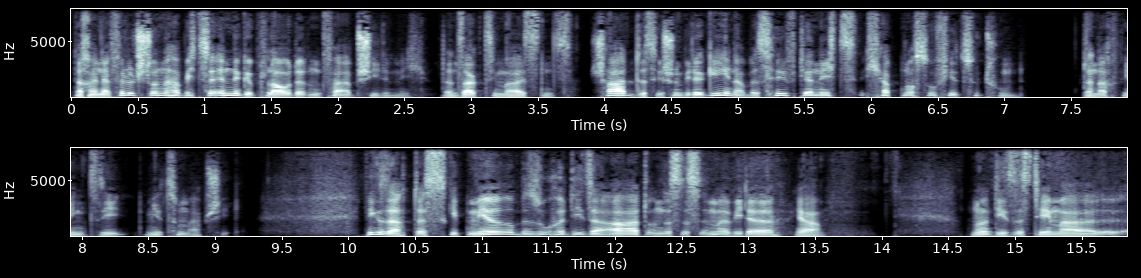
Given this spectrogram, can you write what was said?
Nach einer Viertelstunde habe ich zu Ende geplaudert und verabschiede mich. Dann sagt sie meistens, schade, dass Sie schon wieder gehen, aber es hilft ja nichts, ich habe noch so viel zu tun. Danach winkt sie mir zum Abschied. Wie gesagt, es gibt mehrere Besuche dieser Art und es ist immer wieder, ja, ne, dieses Thema äh,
